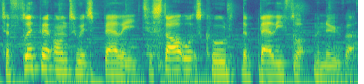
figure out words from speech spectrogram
to flip it onto its belly to start what's called the belly flop maneuver.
